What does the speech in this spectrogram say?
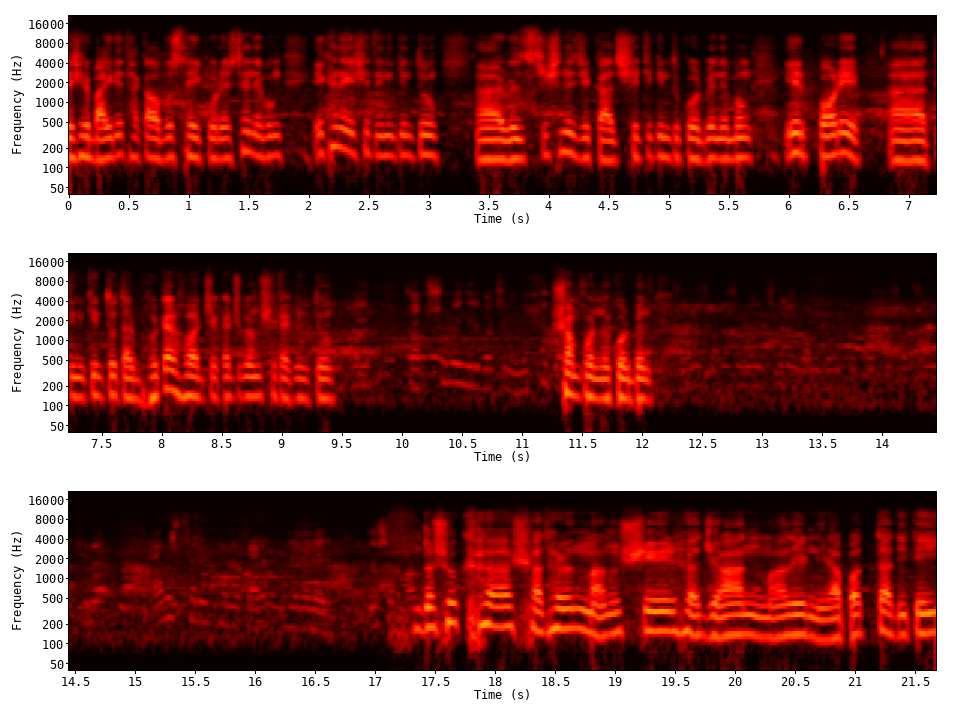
দেশের বাইরে থাকা অবস্থায় করেছেন এবং এখানে এসে তিনি কিন্তু রেজিস্ট্রেশনের যে কাজ, সেটি কিন্তু করবেন এবং এরপরে তিনি কিন্তু তার ভোটার হওয়ার যে কার্যক্রম, সেটা কিন্তু সম্পন্ন করবেন। দর্শক সাধারণ মানুষের যান, মালের নিরাপত্তা দিতেই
